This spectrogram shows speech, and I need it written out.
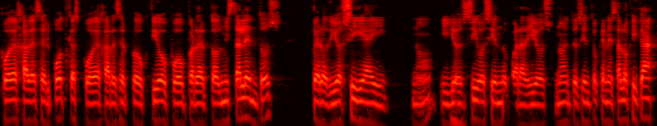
puedo dejar de hacer podcast, puedo dejar de ser productivo, puedo perder todos mis talentos, pero Dios sigue ahí, ¿no? Y yo sigo siendo para Dios, ¿no? Entonces siento que en esa lógica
